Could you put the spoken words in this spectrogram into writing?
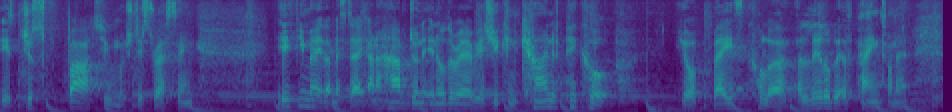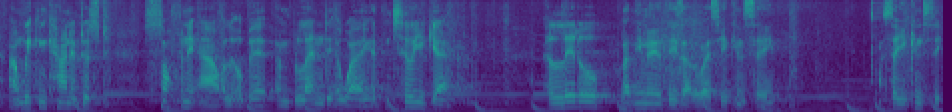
is just far too much distressing. If you make that mistake, and I have done it in other areas, you can kind of pick up your base colour, a little bit of paint on it, and we can kind of just soften it out a little bit and blend it away until you get a little, let me move these out of the way so you can see. So you can see,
